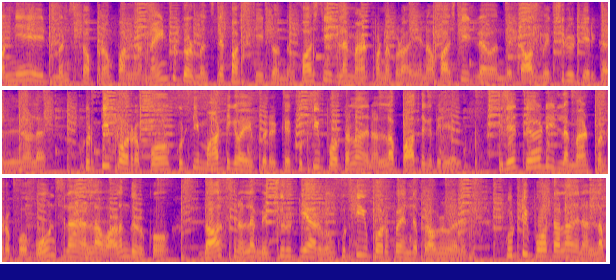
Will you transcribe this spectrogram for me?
ஒன் இயர் எயிட் மந்த்ஸ்க்கு அப்புறம் பண்ணலாம். நைன் டு டுவெல் மந்த்ஸ்லேயே ஃபஸ்ட் ஈட் வந்துடும் ஃபஸ்ட் ஈட்லாம் மேட் பண்ணக்கூடாது. ஏன்னா ஃபஸ்ட் ஈட்டில் வந்து டாக் மெச்சூரிட்டி இருக்காது. அதனால குட்டி போடுறப்போ குட்டி மாட்டிக்க வாய்ப்பு இருக்குது குட்டி போட்டாலும் அது நல்லா பார்த்துக்க தெரியாது. இதே தேர்ட் ஈட்டில் மேட் பண்ணுறப்போ போன்ஸ்லாம் நல்லா வளர்ந்துருக்கும். டாக்ஸ் நல்லா மெச்சூரிட்டியாக இருக்கும். குட்டிக்கு போகிறப்போ எந்த ப்ராப்ளம் வராது. குட்டி போட்டாலும் அது நல்லா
